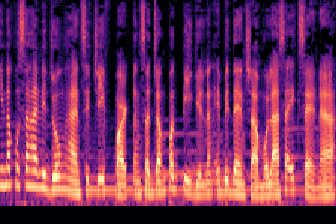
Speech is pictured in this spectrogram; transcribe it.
Inakusahan ni Jonghan si Chief Park ng sadyang pagpigil ng ebidensya mula sa eksena.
